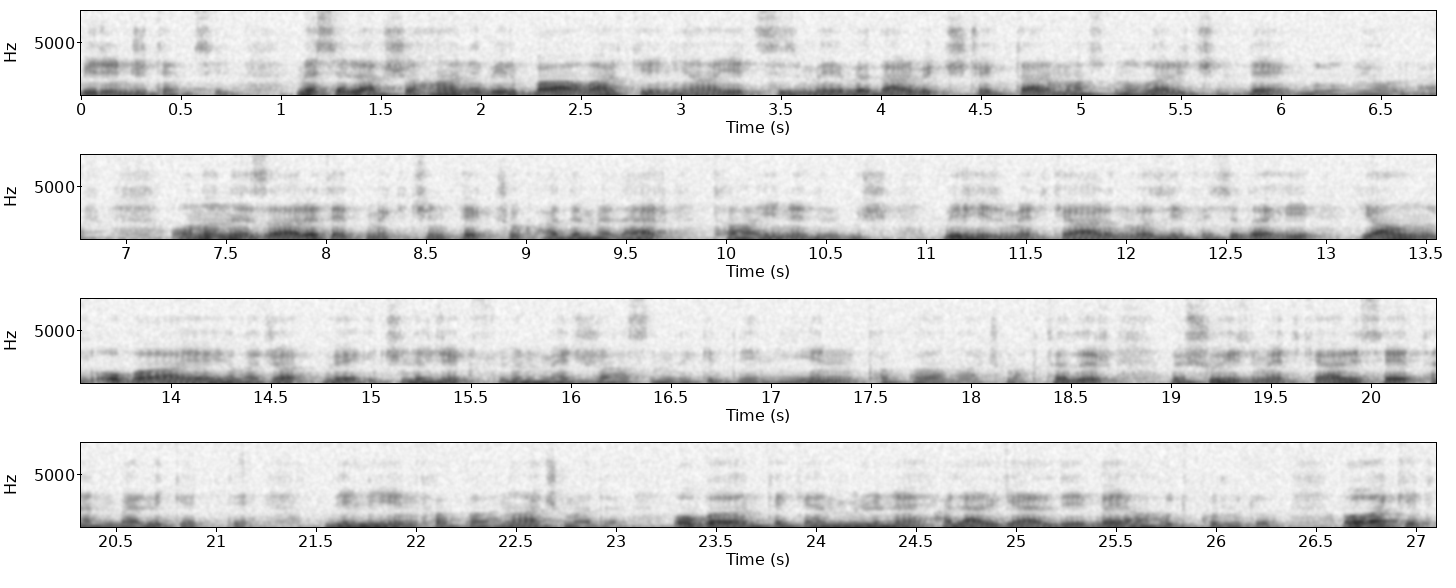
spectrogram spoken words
Birinci temsil. Mesela şahane bir bağ var ki nihayetsiz meyvedar ve çiçekler masnular içinde bulunuyorlar. Ona nezaret etmek için pek çok hademeler tayin edilmiş. Bir hizmetkarın vazifesi dahi yalnız o bağa yayılacak ve içilecek suyun mecrasındaki deliğin kapağını açmaktadır ve şu hizmetkar ise tembellik etti. Deliğin kapağını açmadı. O bağın tekemmülüne halal geldi veyahut kurudu. O vakit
